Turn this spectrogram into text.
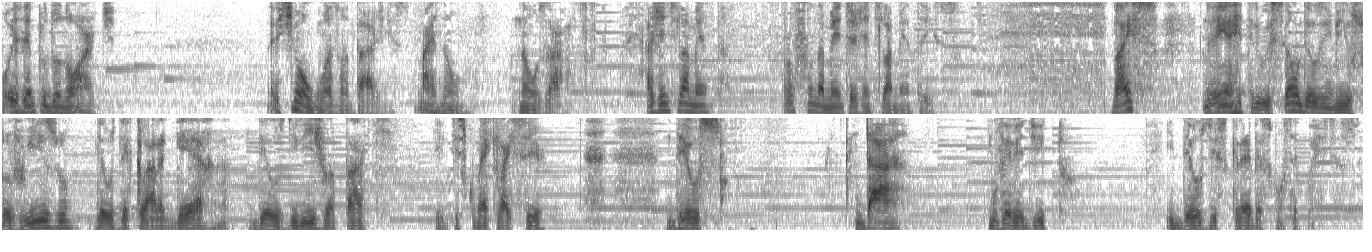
o exemplo do norte. Eles tinham algumas vantagens, mas não, não usaram. A gente lamenta, profundamente a gente lamenta isso. Mas vem a retribuição, Deus envia o seu juízo, Deus declara guerra, Deus dirige o ataque e diz como é que vai ser. Deus dá o veredito e Deus descreve as consequências.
